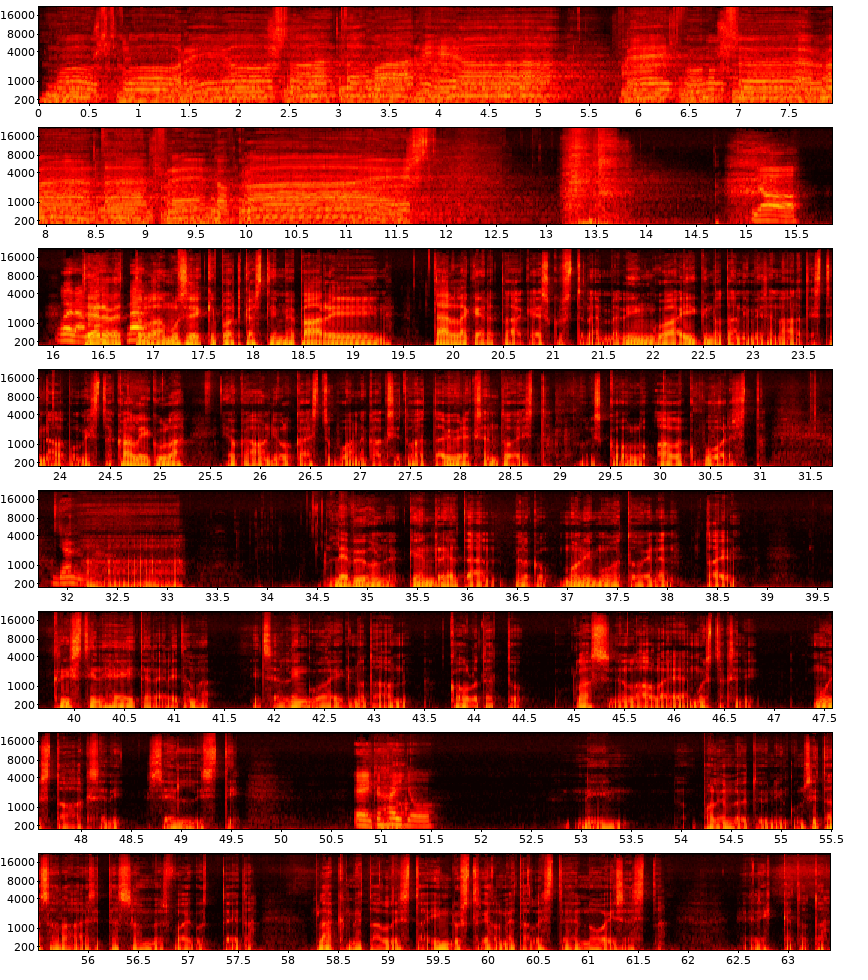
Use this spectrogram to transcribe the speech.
Most Christ. Jaa. Voidaan Tervetuloa musiikkipodcastimme pariin. Tällä kertaa keskustelemme Lingua Ignota-nimisen artistin albumista Caligula, joka on julkaistu vuonna 2019. Olisiko ollut alkuvuodesta? Jännä. Ää, levy on genreiltään melko monimuotoinen, tai Kristin Heiter, eli tämä itse Lingua Ignota on koulutettu klassinen laulaja ja muistaakseni, muistaakseni sellisti, Eiköhän joo. niin paljon löytyy niin kuin sitä saraa ja sitten tässä on myös vaikutteita black metallista, industrial metallista ja noisesta. Eli tota,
